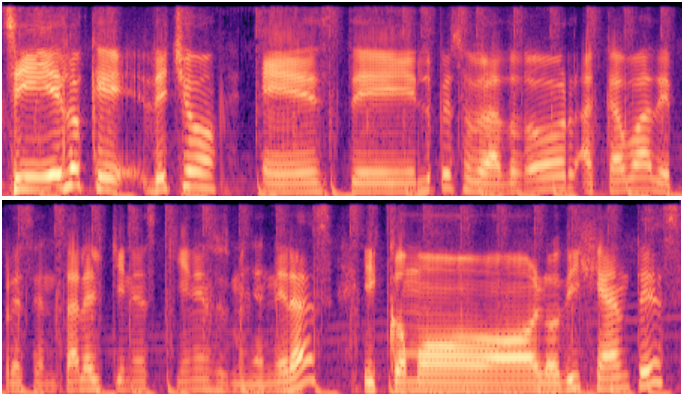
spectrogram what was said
Sí, es lo que, de hecho, este López Obrador acaba de presentar el quién es quién en sus mañaneras y como lo dije antes,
